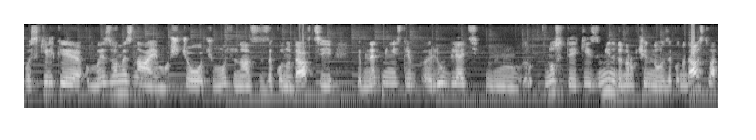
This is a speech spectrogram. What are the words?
оскільки ми з вами знаємо, що чомусь у нас законодавці. Кабінет міністрів е, люблять вносити якісь зміни до норм чинного законодавства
